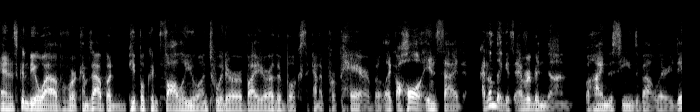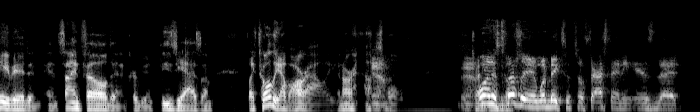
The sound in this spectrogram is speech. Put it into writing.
and it's going to be a while before it comes out. But people can follow you on Twitter or buy your other books to kind of prepare. But like a whole inside, I don't think it's ever been done behind the scenes about Larry David and, and Seinfeld and Curb Your Enthusiasm. It's like totally up our alley in our household. Yeah. Try well, and especially, and what makes it so fascinating is that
